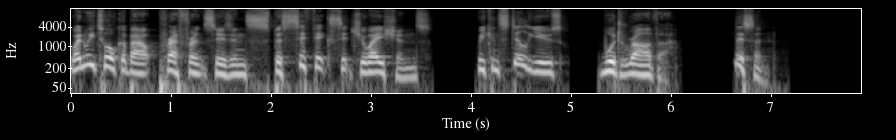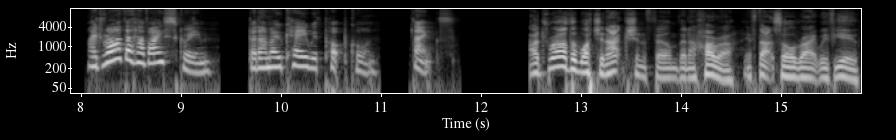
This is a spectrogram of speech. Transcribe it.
When we talk about preferences in specific situations, we can still use would rather. Listen. I'd rather have ice cream, but I'm okay with popcorn. Thanks. I'd rather watch an action film than a horror, if that's all right with you.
